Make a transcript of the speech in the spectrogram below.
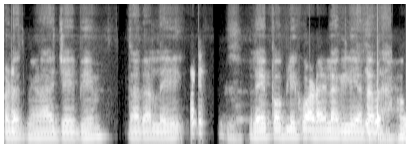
कडक निळा जय भीम. दादा लय लय पब्लिक वाढायला लागली आहे दादा. हो.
